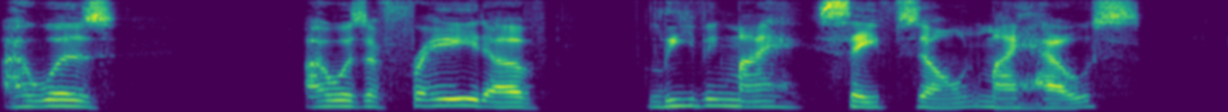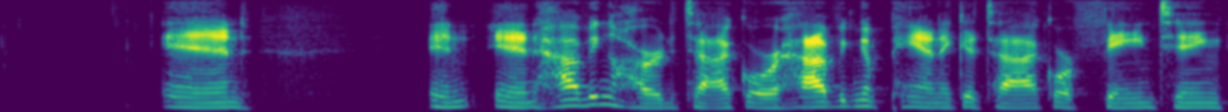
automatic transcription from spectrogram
I was I was afraid of leaving my safe zone, my house, and and and having a heart attack or having a panic attack or fainting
